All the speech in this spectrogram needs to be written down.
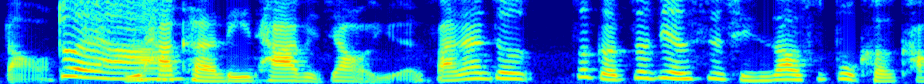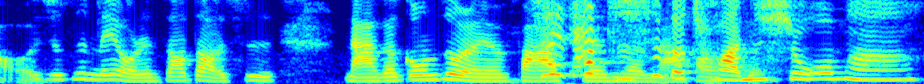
到，对啊，只是他可能离他比较远。反正就这个这件事情，你知道是不可考的，就是没有人知道到底是哪个工作人员发生的。所以它只是个传说吗？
